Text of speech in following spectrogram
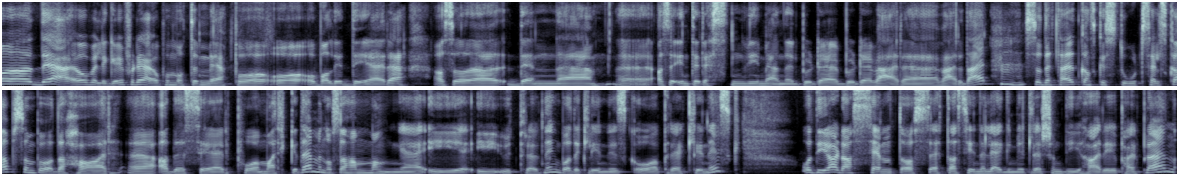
Og det er jo veldig gøy, for det er jo på en måte med på å, å validere altså, den uh, altså interessen vi mener burde, burde være, være, der. Mm. Så dette er et ganske stort selskap som både har ADC-er på markedet, men også har mange i, i utprøvning, både klinisk og preklinisk. Og de har da sendt oss et av sine legemidler som de har i pipeline,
